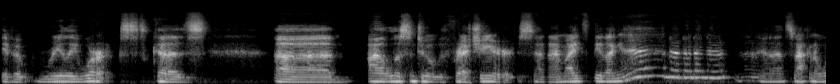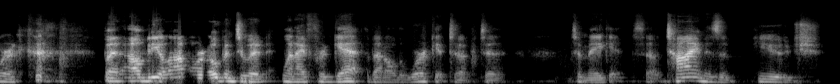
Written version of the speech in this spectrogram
if it really works because uh, I'll listen to it with fresh ears, and I might be like, eh, no, no, no, no, no, that's not going to work. but I'll be a lot more open to it when I forget about all the work it took to to make it. So time is a huge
